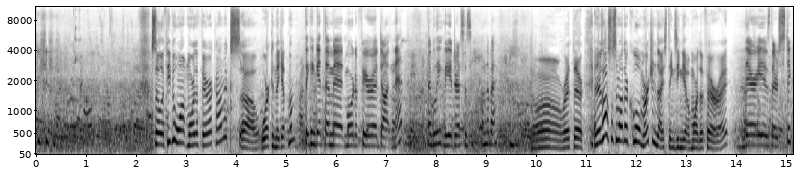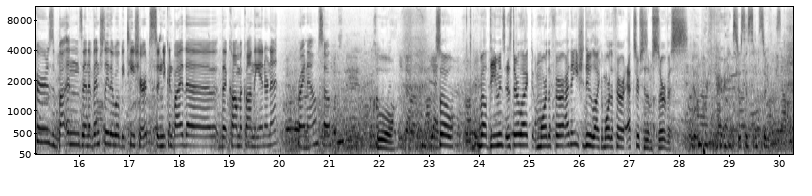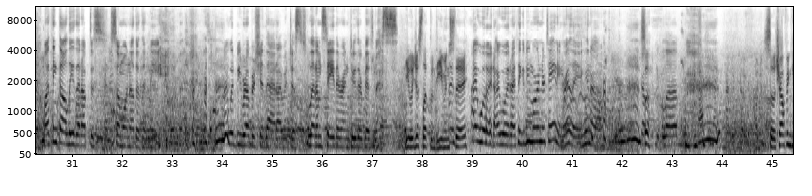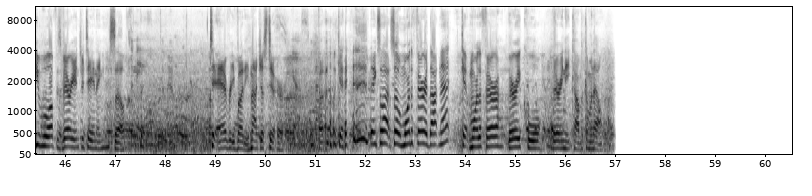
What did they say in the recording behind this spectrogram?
so if people want more of the Farah comics, uh, where can they get them? They can get them at mortifera.net. I believe the address is on the back. Oh, right there. And there's also some other cool merchandise things you can get with Farah, right? There is there's stickers, buttons, and eventually there will be T-shirts, and you can buy the the comic on the internet right now. So Cool. So, about demons, is there like the fair? I think you should do like a Mortifera exorcism service. More fair exorcism service. Well, I think I'll leave that up to s- someone other than me. I would be rubbish at that. I would just let them stay there and do their business. You would just let the demons stay. I would. I would. I think it'd be more entertaining, really. You know, So, people up so chopping people up is very entertaining. So, to me. To me. To everybody, not just to her. Uh, okay. Thanks a lot. So, mortifera.net. Get Mortifera. Very cool, very neat comic coming out.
